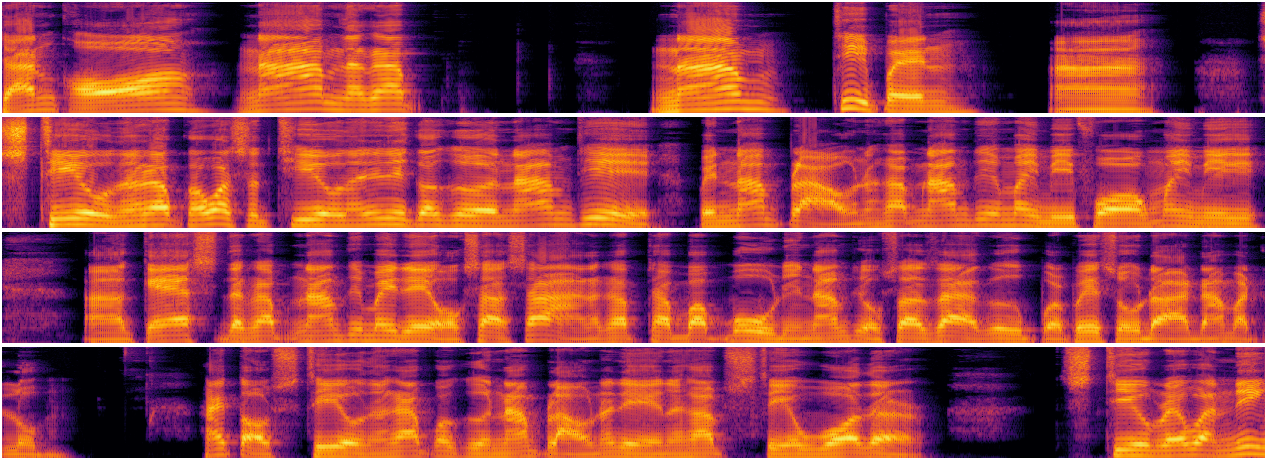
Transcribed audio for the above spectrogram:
ฉันขอน้ำนะครับ น้ำที่เป็นอ่า still นะครับคาว่า still ในที่นี้ก็คือน้ำที่เป็นน้ำเปล่านะครับ น้ำที่ไม่มีฟองไม่มีอ่าแก๊สนะครับน้ำที่ไม่ได้ออกซ่าๆนะครับถ้าบับเบิ้ลนี่น้ำที่ออกซ่าๆก็คือประเภทโซดาน้ำอัดลม ให้ตอบ still นะครับก็คือน้ำเปล่านั่นเองนะครับ still water still แปลว่านิ่ง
